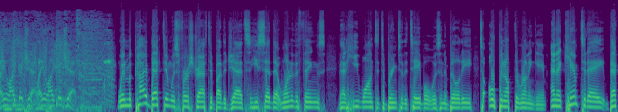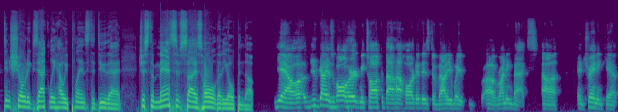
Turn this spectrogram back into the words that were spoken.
Play like a Jet. Play like a Jet. When Mekhi Becton was first drafted by the Jets, he said that one of the things that he wanted to bring to the table was an ability to open up the running game. And at camp today, Becton showed exactly how he plans to do that. Just a massive size hole that he opened up. Yeah, uh, you guys have all heard me talk about how hard it is to evaluate uh, running backs uh, in training camp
